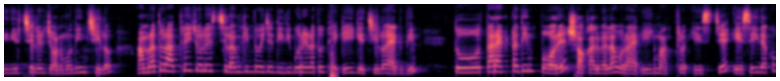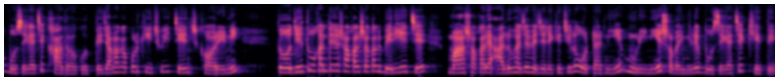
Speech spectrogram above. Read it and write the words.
দিদির ছেলের জন্মদিন ছিল। আমরা তো রাত্রেই চলে এসেছিলাম, কিন্তু ওই যে দিদি বোনেরা তো থেকেই গেছিল একদিন। তো তার একটা দিন পরে সকালবেলা ওরা এই মাত্র এসছে, এসেই দেখো বসে গেছে খাওয়া দাওয়া করতে। জামা কাপড় কিছুই চেঞ্জ করেনি। তো যেহেতু ওখান থেকে সকাল সকাল বেরিয়েছে, মা সকালে আলু ভাজা ভেজে রেখেছিল, ওটা নিয়ে মুড়ি নিয়ে সবাই মিলে বসে গেছে খেতে।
